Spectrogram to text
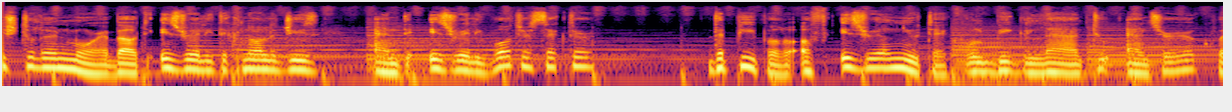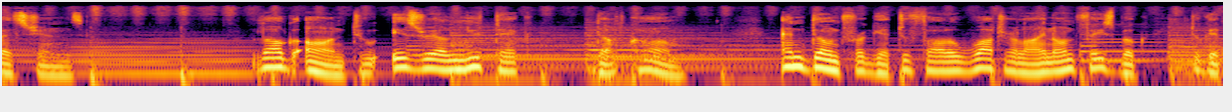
Wish to learn more about Israeli technologies and the Israeli water sector? The people of Israel NewTech will be glad to answer your questions. Log on to israelnewtech.com and don't forget to follow Waterline on Facebook to get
